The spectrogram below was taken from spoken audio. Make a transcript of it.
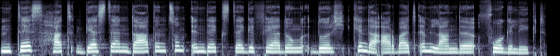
TES hat gestern Daten zum Index der Gefährdung durch Kinderarbeit im Lande vorgelegt.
